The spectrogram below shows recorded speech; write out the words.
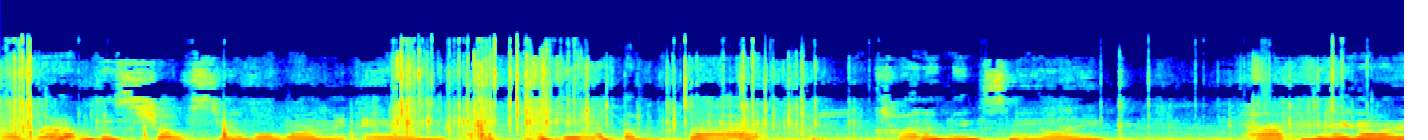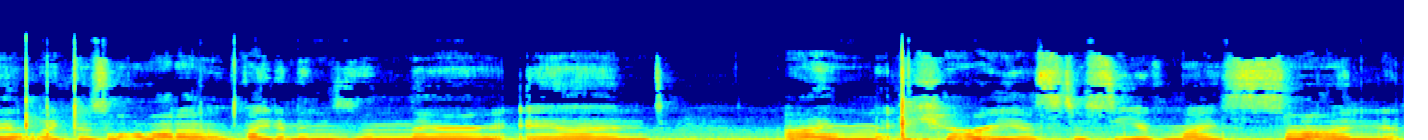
I grabbed this shelf stable one and looking at the back kind of makes me like happy I got it. Like there's a lot of vitamins in there and I'm curious to see if my son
